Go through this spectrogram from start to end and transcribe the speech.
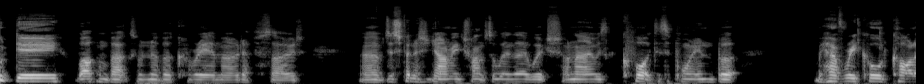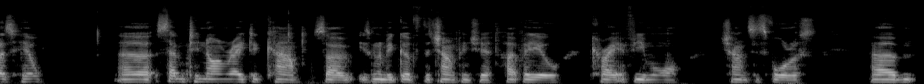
Good day, welcome back to another career mode episode. Uh, I've just finished January transfer window, which I know is quite disappointing, but we have recalled Carlos Gil, uh, 79 rated cam, so he's going to be good for the championship. Hopefully, he'll create a few more chances for us. Um,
